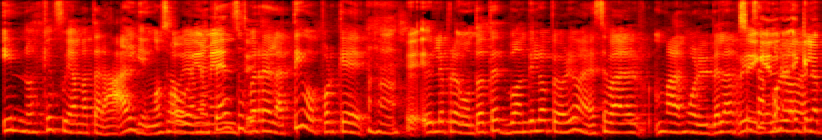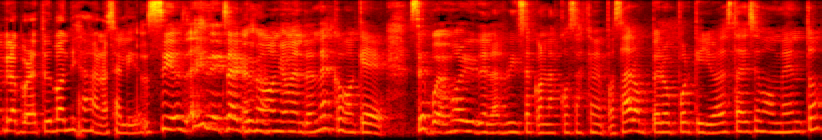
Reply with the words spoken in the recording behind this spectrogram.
y no es que fui a matar a alguien, o sea, obviamente, es súper relativo, porque eh, le pregunto a Ted Bundy lo peor y se va a morir de la risa. Sí, que, no, que la, la pobre Ted Bundy no ha salido. Sí, exacto, como que me entiendes, como que se puede morir de la risa con las cosas que me pasaron, pero porque yo hasta ese momento...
